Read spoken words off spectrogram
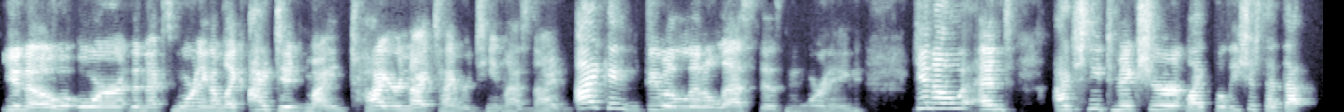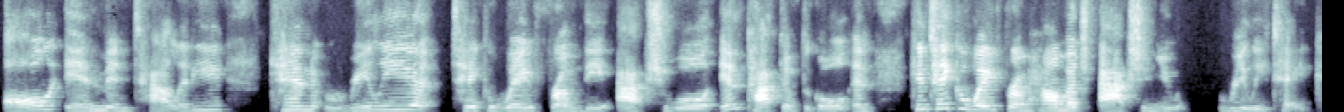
you know, or the next morning I'm like, I did my entire nighttime routine last night. I can do a little less this morning you know, and I just need to make sure, like Felicia said, that all in mentality can really take away from the actual impact of the goal and can take away from how much action you really take,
